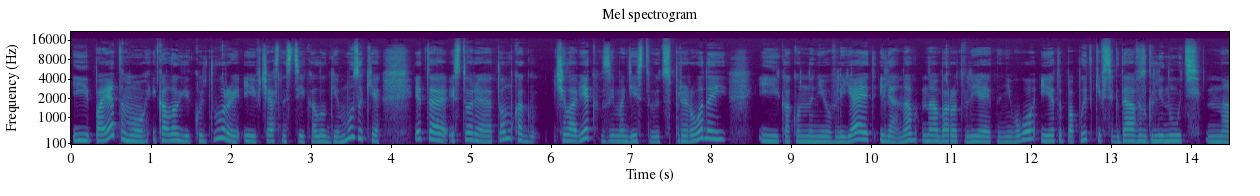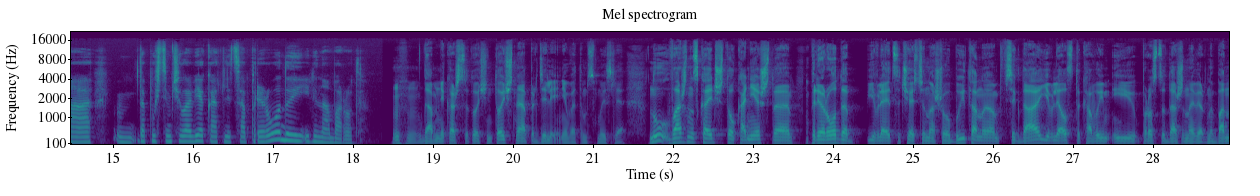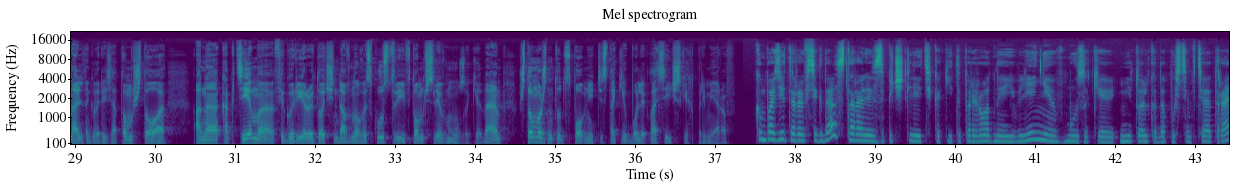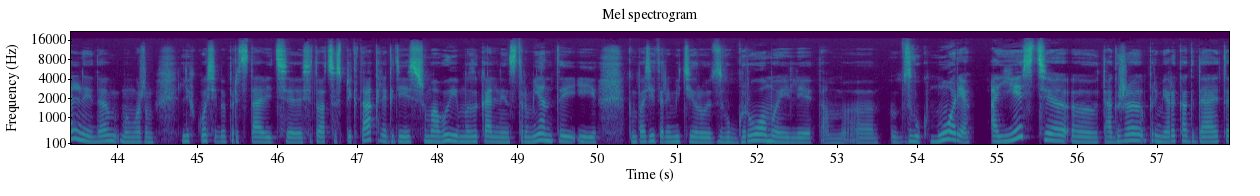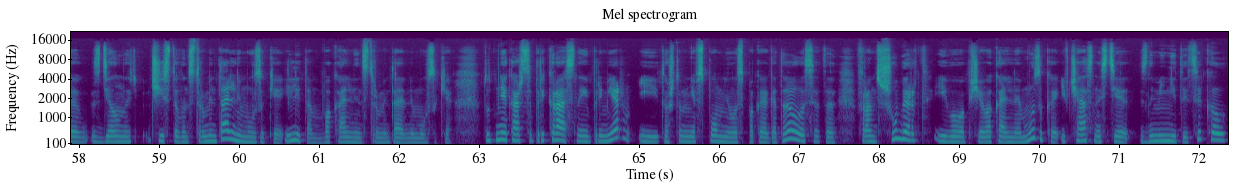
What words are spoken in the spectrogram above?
И поэтому экология культуры и, в частности, экология музыки — это история о том, как человек взаимодействует с природой и как он на нее влияет, или она, наоборот, влияет на него. И это попытки всегда взглянуть на, допустим, человека от лица природы или наоборот. Да, мне кажется, это очень точное определение в этом смысле. Ну, важно сказать, что, конечно, природа является частью нашего быта, она всегда являлась таковым, и просто даже, наверное, банально говорить о том, что она как тема фигурирует очень давно в искусстве, и в том числе в музыке, да? Что можно тут вспомнить из таких более классических примеров? Композиторы всегда старались запечатлеть какие-то природные явления в музыке, и не только, допустим, в театральной, да, мы можем легко себе представить э, ситуацию спектакля, где есть шумовые музыкальные инструменты, и композитор имитирует звук грома или там э, звук моря. А есть э, также примеры, когда это сделано чисто в инструментальной музыке или там вокальной инструментальной музыке. Тут, мне кажется, прекрасный пример, и то, что мне вспомнилось, пока я готовилась, это Франц Шуберт и его вообще вокальная музыка, и в частности знаменитый цикл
